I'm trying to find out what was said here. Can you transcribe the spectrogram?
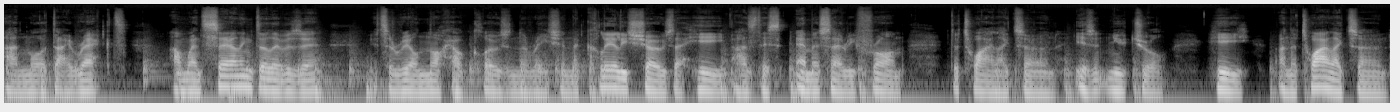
and more direct. And when Serling delivers it, it's a real knockout closing narration that clearly shows that he, as this emissary from the Twilight Zone, isn't neutral. He and the Twilight Zone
